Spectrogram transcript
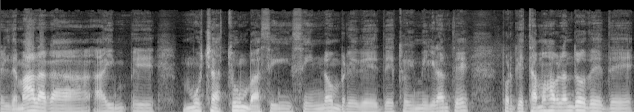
el de Málaga hay eh, muchas tumbas sin, sin nombre de, estos inmigrantes, porque estamos hablando de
